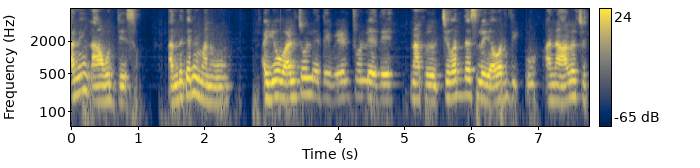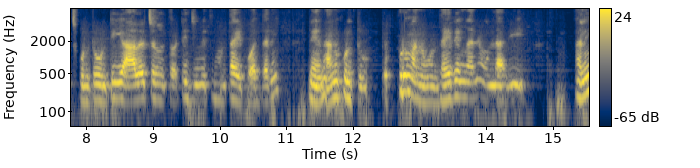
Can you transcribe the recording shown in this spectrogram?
అని నా ఉద్దేశం. అందుకని మనము అయ్యో వాళ్ళు చూడలేదే వీళ్ళు చూడలేదే నాకు చివరి దశలో ఎవరు దిక్కు అని ఆలోచించుకుంటూ ఉంటే ఈ ఆలోచనలతోటి జీవితం అంతా అయిపోద్దని నేను అనుకుంటూ ఎప్పుడు మనం ధైర్యంగానే ఉండాలి అని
